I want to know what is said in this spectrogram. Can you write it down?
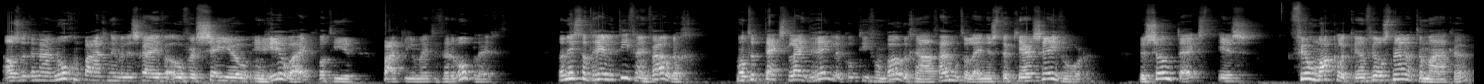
Als we daarna nog een pagina willen schrijven over SEO in Reelwijk, wat hier een paar kilometer verderop ligt, dan is dat relatief eenvoudig. Want de tekst lijkt redelijk op die van Bodegraven, hij moet alleen een stukje herschreven worden. Dus zo'n tekst is veel makkelijker en veel sneller te maken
